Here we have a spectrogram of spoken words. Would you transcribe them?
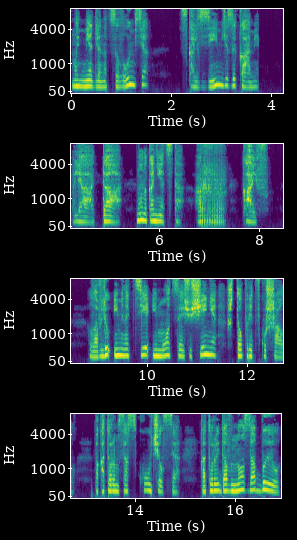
Мы медленно целуемся, скользим языками. Блядь, да, ну наконец-то. Рррр, кайф. Ловлю именно те эмоции и ощущения, что предвкушал, по которым соскучился, который давно забыл.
